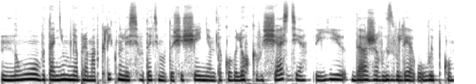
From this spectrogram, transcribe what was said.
но вот они у меня прям откликнулись вот этим вот ощущением такого легкого счастья и даже вызвали улыбку.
